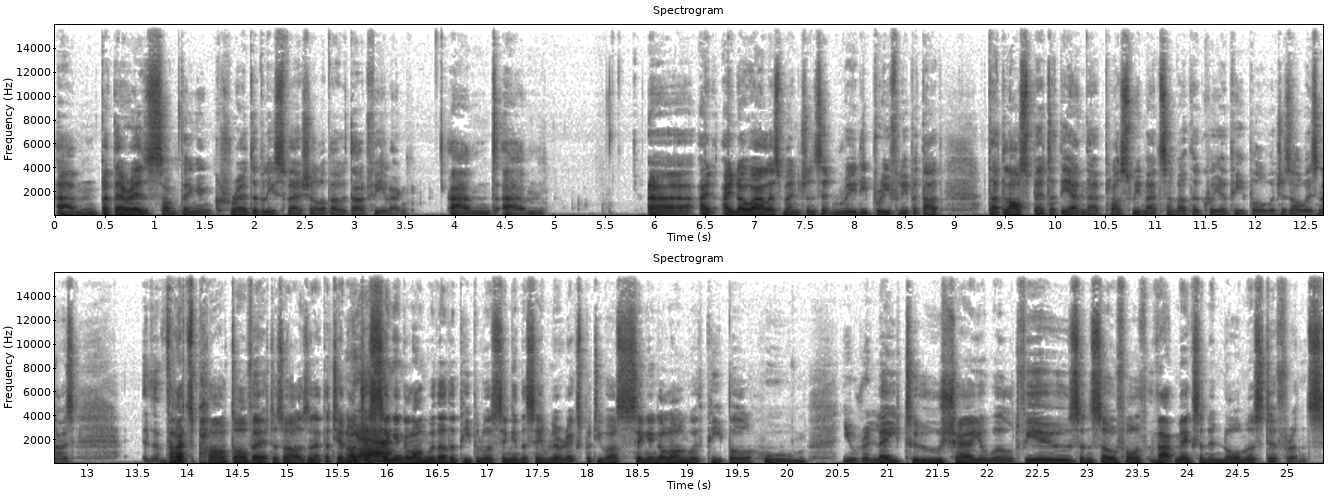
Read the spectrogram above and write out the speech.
Um, but there is something incredibly special about that feeling, and um, uh, I I know Alice mentions it really briefly, but that that last bit at the end there, plus we met some other queer people, which is always nice. That's part of it as well, isn't it? That you're not just singing along with other people who are singing the same lyrics, but you are singing along with people whom you relate to, share your worldviews, and so forth. That makes an enormous difference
